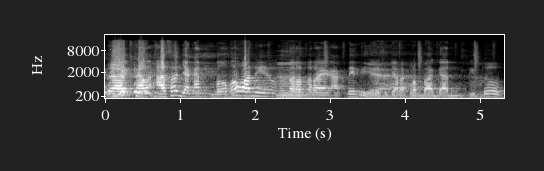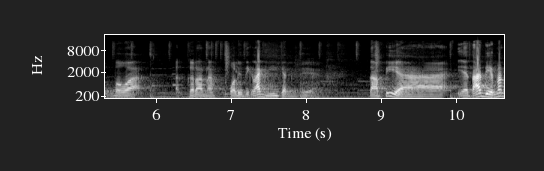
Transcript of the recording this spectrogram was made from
Nah, kalau asal jangan bawa-bawa nih tentara-tentara yang aktif gitu ya, Iya. secara kelembagaan itu bawa ke ranah politik lagi kan gitu ya. Tapi ya ya tadi emang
